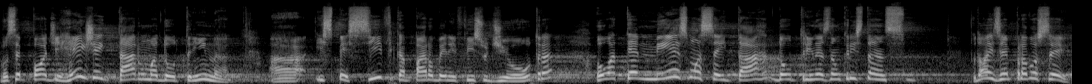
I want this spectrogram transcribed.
você pode rejeitar uma doutrina ah, específica para o benefício de outra, ou até mesmo aceitar doutrinas não cristãs. Vou dar um exemplo para você.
